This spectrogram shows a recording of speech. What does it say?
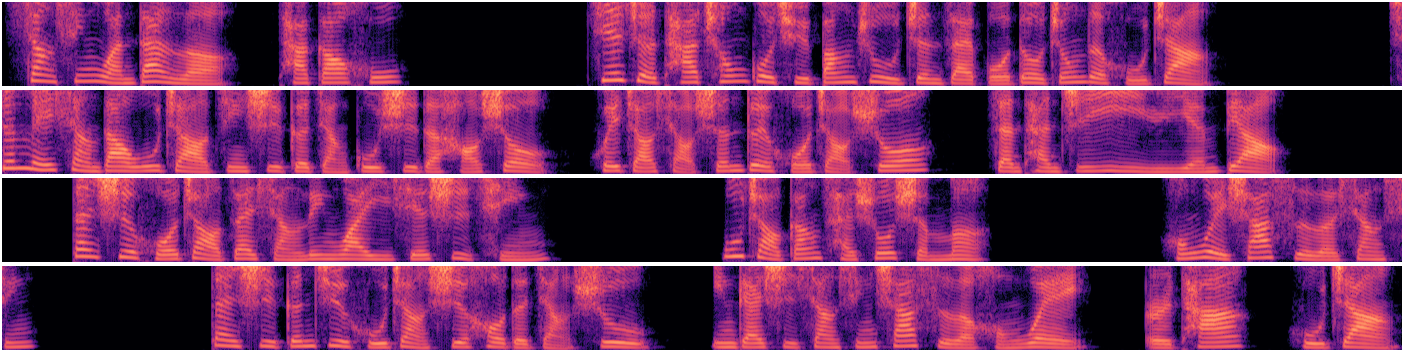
向心完蛋了，他高呼。接着，他冲过去帮助正在搏斗中的虎掌。真没想到乌爪竟是个讲故事的好手。灰爪小声对火爪说，赞叹之意溢于言表。但是火爪在想另外一些事情。乌爪刚才说什么？宏伟杀死了向心，但是根据虎掌事后的讲述，应该是向心杀死了宏伟，而他虎掌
